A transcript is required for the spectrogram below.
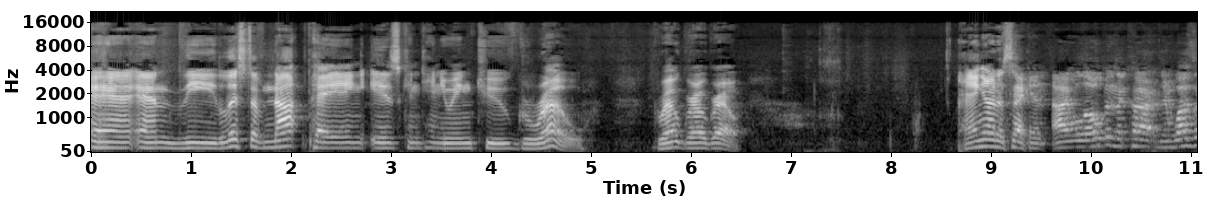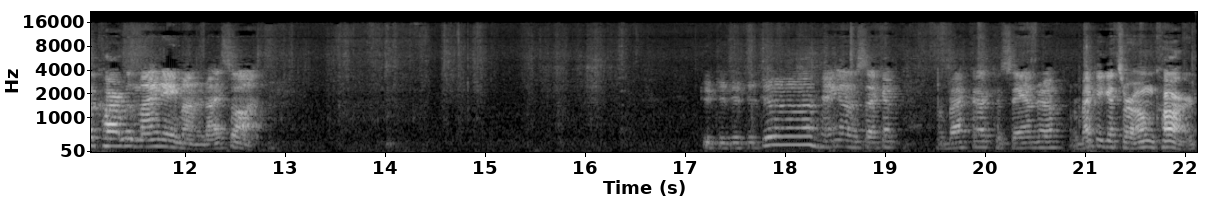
and, and the list of not paying is continuing to grow. Grow, grow, grow. Hang on a second. I will open the card. There was a card with my name on it. I saw it. Hang on a second. Rebecca, Cassandra. Rebecca gets her own card.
